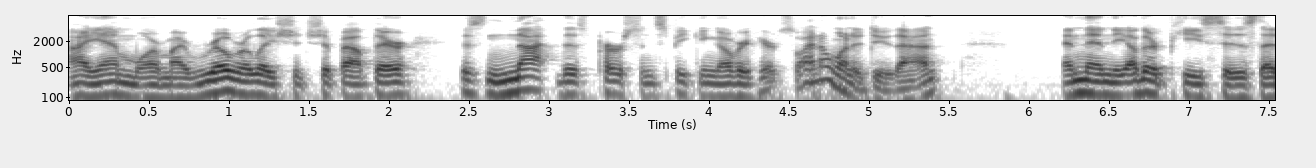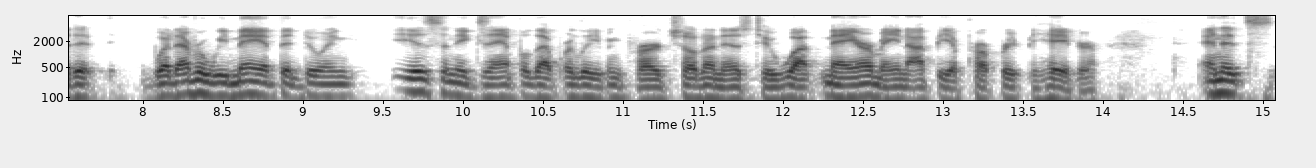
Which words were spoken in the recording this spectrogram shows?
I am, or my real relationship out there is not this person speaking over here. So I don't want to do that. And then the other piece is that it, whatever we may have been doing is an example that we're leaving for our children as to what may or may not be appropriate behavior. And it's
